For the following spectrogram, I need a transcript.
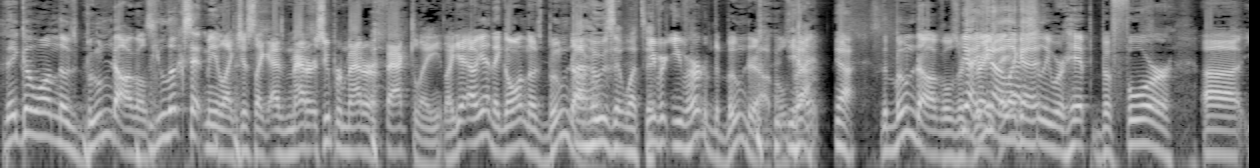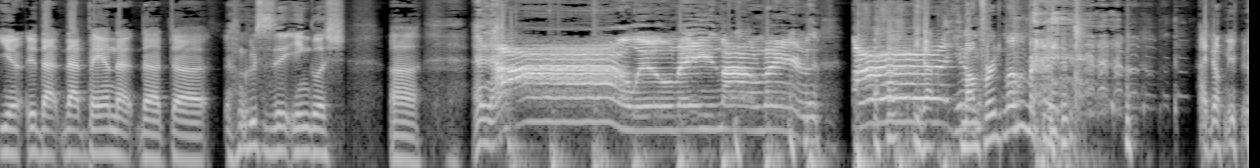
they go on those boondoggles. He looks at me like just like as matter super matter of factly. Like, yeah, oh yeah, they go on those boondoggles. Uh, who's it? What's it? You've, you've heard of the boondoggles, Yeah. right? Yeah. The boondoggles are Yeah, you great. know, they like a- actually were hip before uh you know that that band that that uh who's the English uh and I you know, Mumford? Mumford. I don't even.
